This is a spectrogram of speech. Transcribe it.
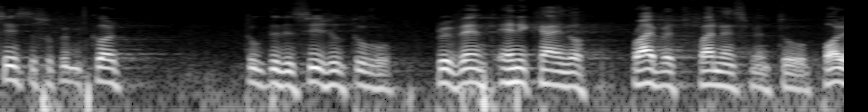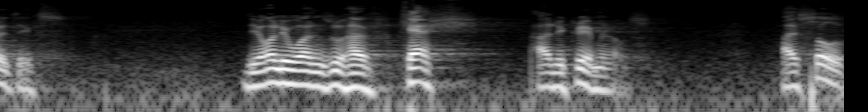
since the Supreme Court took the decision to prevent any kind of private financement to politics, the only ones who have cash are the criminals. I saw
